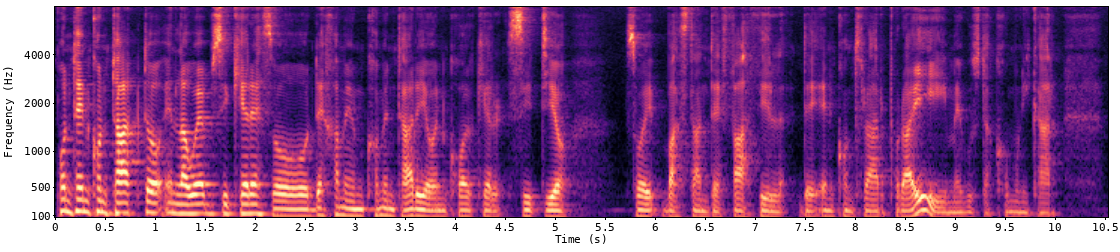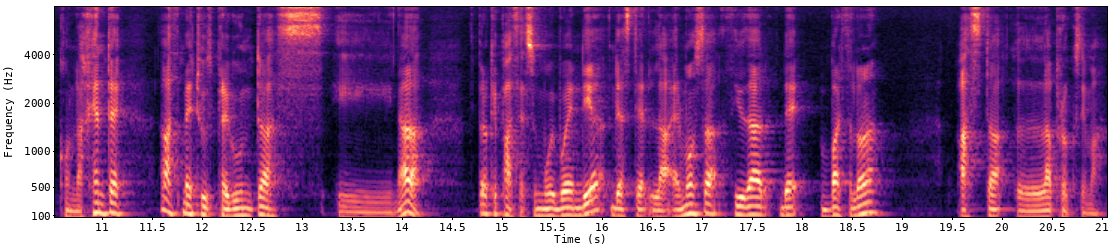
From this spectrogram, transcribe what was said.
ponte en contacto en la web si quieres o déjame un comentario en cualquier sitio. Soy bastante fácil de encontrar por ahí y me gusta comunicar con la gente. Hazme tus preguntas y nada. Espero que pases un muy buen día desde la hermosa ciudad de Barcelona. Hasta la próxima.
